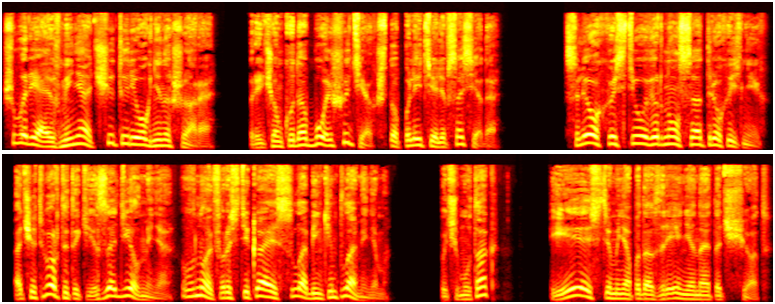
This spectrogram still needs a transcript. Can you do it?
швыряя в меня четыре огненных шара. Причем куда больше тех, что полетели в соседа. С легкостью увернулся от трех из них, а четвертый таки задел меня, вновь растекаясь слабеньким пламенем. Почему так? Есть у меня подозрения на этот счет.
